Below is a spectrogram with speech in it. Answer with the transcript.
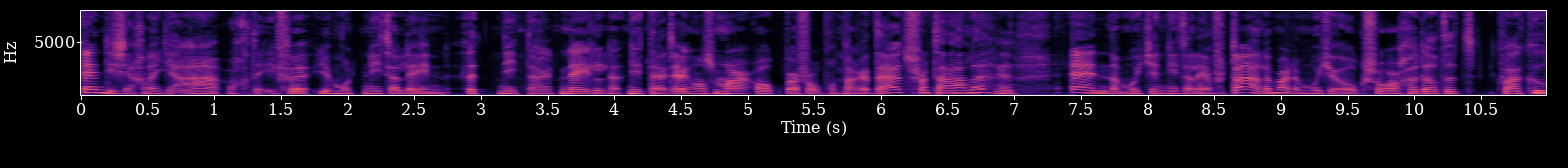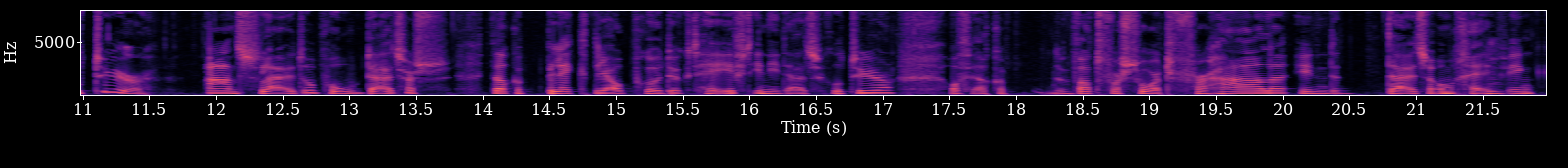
En die zeggen dan ja, wacht even, je moet niet alleen het niet naar het Nederlands, niet naar het Engels, maar ook bijvoorbeeld naar het Duits vertalen. Ja. En dan moet je het niet alleen vertalen, maar dan moet je ook zorgen dat het qua cultuur aansluit op hoe Duitsers, welke plek jouw product heeft in die Duitse cultuur, of welke, wat voor soort verhalen in de Duitse omgeving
